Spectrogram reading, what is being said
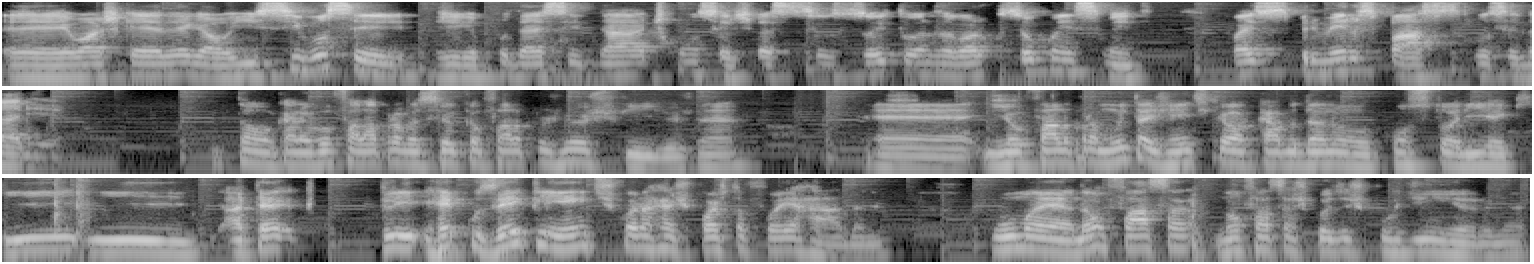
é, eu acho que é legal. E se você, Giga, pudesse dar de conselho, tivesse seus 18 anos agora com o seu conhecimento, quais os primeiros passos que você daria? Então, cara, eu vou falar para você o que eu falo para os meus filhos, né? É, e eu falo para muita gente que eu acabo dando consultoria aqui e até recusei clientes quando a resposta foi errada, né? Uma é não faça, não faça as coisas por dinheiro, né?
